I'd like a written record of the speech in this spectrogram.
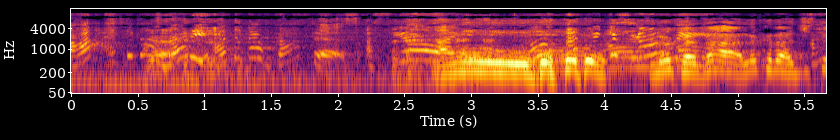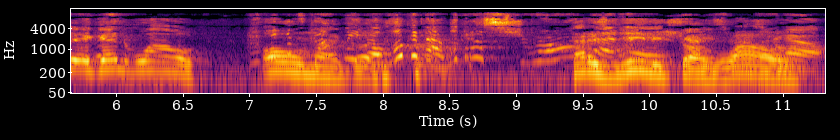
I, I think I'm Yeah. ready. I think I've got this. I feel like. Ooh. I think it's got Look at that. Look at that. Just do it again. Wow. Oh my god. Look at that. Look at how strong That is really is. strong. Wow. No.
